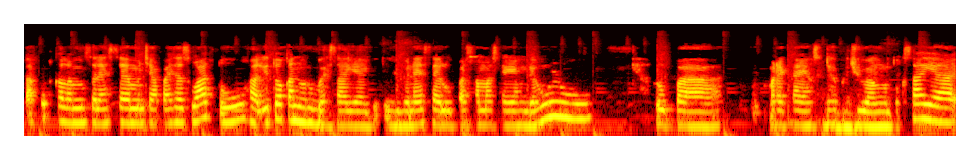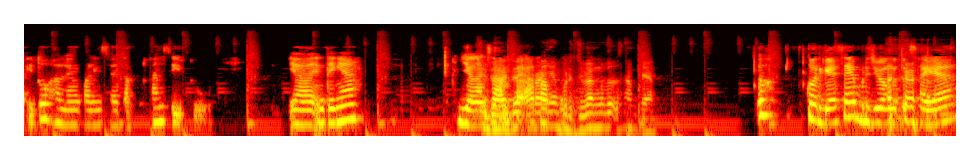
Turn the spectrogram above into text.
takut kalau misalnya saya mencapai sesuatu hal itu akan merubah saya gitu. Gimana saya lupa sama saya yang dahulu lupa mereka yang sudah berjuang untuk saya itu hal yang paling saya takutkan sih itu. Ya intinya jangan sudah sampai ada orang yang berjuang untuk sampean? Oh keluarga saya berjuang untuk saya.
